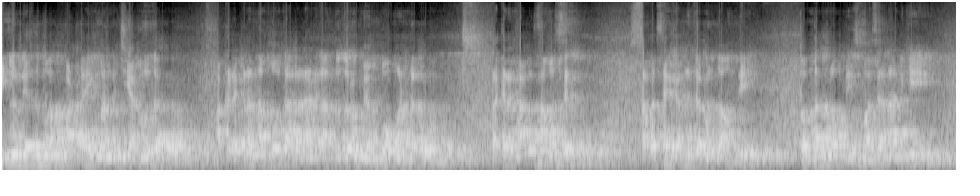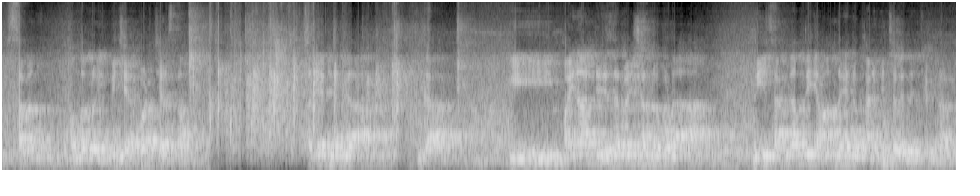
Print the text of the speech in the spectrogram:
ఇల్లు లేదు మాకు పట్టా ఇవ్వమని వచ్చి అడుగుతారు. అక్కడెక్కడన్నా పోతారని అడిగి అంత దూరం మేము పోమంటారు. రకరకాల సమస్యలు. స్థల సేకరణ జరుగుతూ ఉంది. తొందరలో మీ శ్మశానానికి స్థలం తొందరలో ఇప్పించి ఏర్పాటు చేస్తాం. అదేవిధంగా ఇంకా ఈ మైనార్టీ రిజర్వేషన్లో కూడా మీ సంఘంది ఆన్లైన్లో కనిపించలేదని చెప్పినారు.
